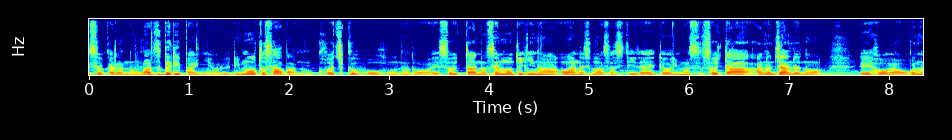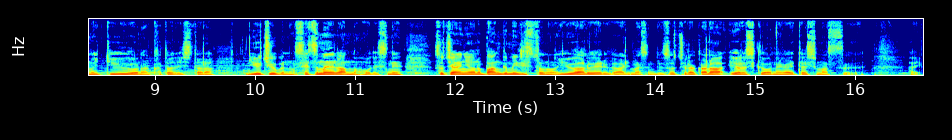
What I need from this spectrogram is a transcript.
それからのラズベリーパイによるリモートサーバーの構築方法などそういったあの専門的なお話もさせていただいております。そういったあのジャンルの方がお好みっていうような方でしたら YouTube の説明欄の方ですね。そちらにあの番組リストの URL がありますのでそちらからよろろしくお願いいたします、はい、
